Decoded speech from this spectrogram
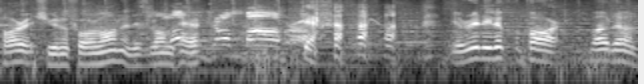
pirate's uniform on and his long hair. John Barbara. You really look the part. Well done.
